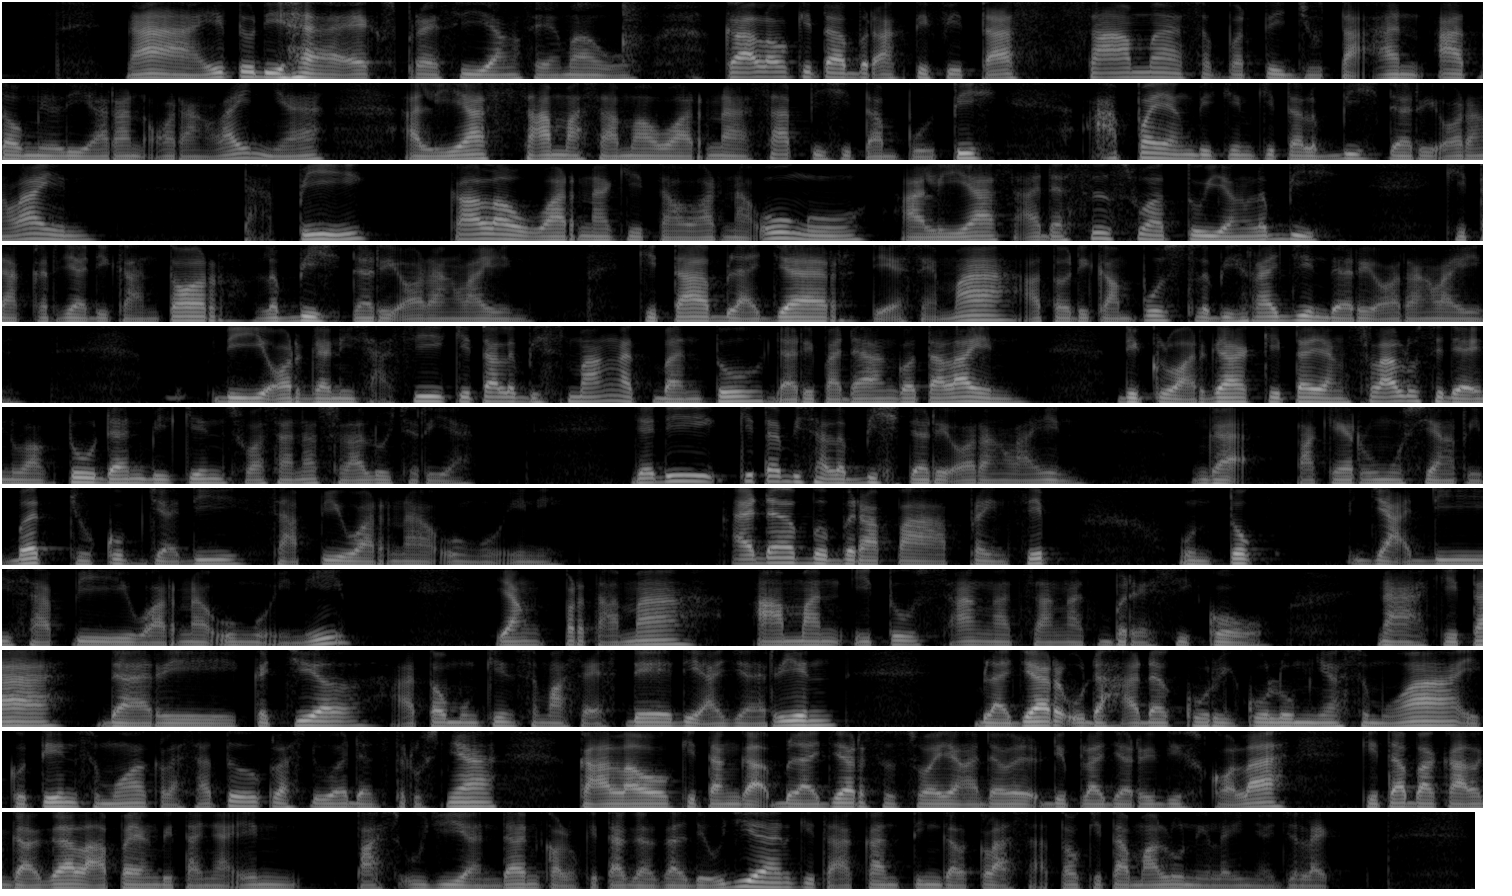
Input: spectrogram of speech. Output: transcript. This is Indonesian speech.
Nah, itu dia ekspresi yang saya mau. Kalau kita beraktivitas sama seperti jutaan atau miliaran orang lainnya, alias sama-sama warna sapi hitam putih, apa yang bikin kita lebih dari orang lain? Tapi kalau warna kita warna ungu, alias ada sesuatu yang lebih. Kita kerja di kantor lebih dari orang lain. Kita belajar di SMA atau di kampus lebih rajin dari orang lain. Di organisasi kita lebih semangat bantu daripada anggota lain. Di keluarga kita yang selalu sediain waktu dan bikin suasana selalu ceria. Jadi kita bisa lebih dari orang lain. Nggak pakai rumus yang ribet, cukup jadi sapi warna ungu ini. Ada beberapa prinsip untuk jadi sapi warna ungu ini. Yang pertama, aman itu sangat-sangat beresiko. Nah, kita dari kecil atau mungkin semasa SD diajarin belajar udah ada kurikulumnya semua, ikutin semua kelas 1, kelas 2, dan seterusnya. Kalau kita nggak belajar sesuai yang ada dipelajari di sekolah, kita bakal gagal apa yang ditanyain pas ujian. Dan kalau kita gagal di ujian, kita akan tinggal kelas atau kita malu nilainya jelek.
